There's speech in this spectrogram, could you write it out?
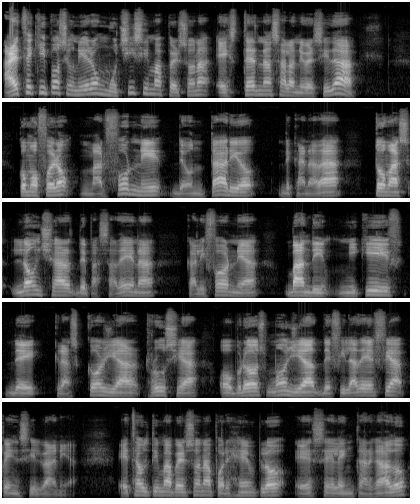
A este equipo se unieron muchísimas personas externas a la universidad, como fueron Mark Fournier de Ontario, de Canadá, Thomas Longshard de Pasadena, California, Bandy Mikiv de Kraskorya, Rusia, o Bros Monja de Filadelfia, Pensilvania. Esta última persona, por ejemplo, es el encargado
